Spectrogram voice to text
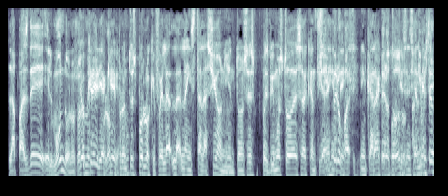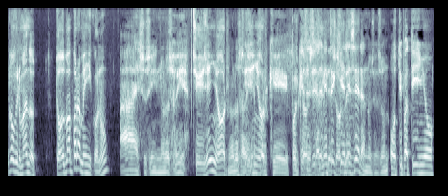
la paz del mundo, no solamente Yo creería que de pronto es por lo que fue la, instalación y entonces pues vimos toda esa cantidad de gente en Caracas. Pero todos, esencialmente... me están confirmando, todos van para México, ¿no? Ah, eso sí, no lo sabía. Sí, señor. No lo sabía, señor. porque, porque esencialmente quiénes eran, o sea, son Oti Patiño,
